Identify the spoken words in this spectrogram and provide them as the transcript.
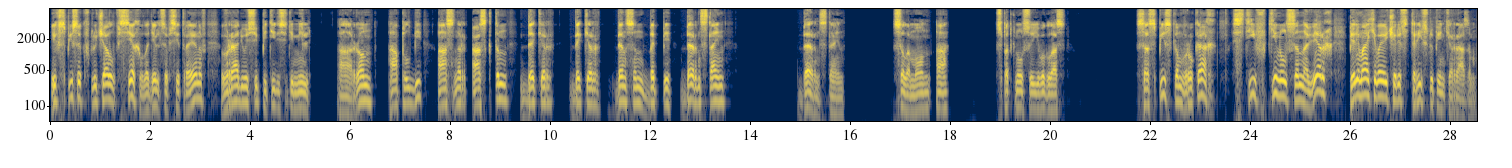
Их список включал всех владельцев Ситроенов в радиусе 50 миль. Аарон, Апплби, Аснер, Асктон, Беккер, Беккер, Бенсон, Беппи, Бернстайн, Бернстайн. Соломон А. Споткнулся его глаз. Со списком в руках Стив кинулся наверх, перемахивая через три ступеньки разом.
